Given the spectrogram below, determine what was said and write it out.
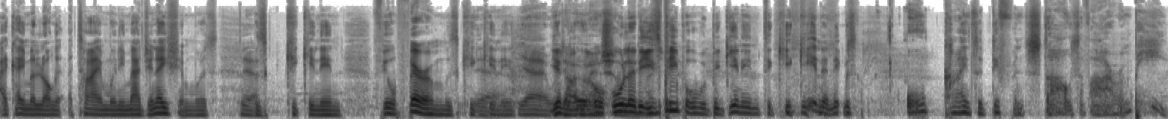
I came along at a time when imagination was Yeah. was kicking in, Phil Fearon was kicking Yeah, in. yeah, you know, all, all of these people were beginning to kick in, and it was all kinds of different styles of R and B.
